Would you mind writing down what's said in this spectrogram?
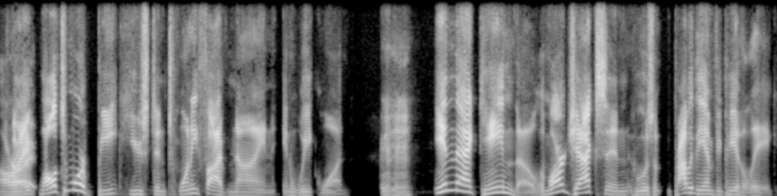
All right? All right. Baltimore beat Houston 25 9 in week one. Mm-hmm. In that game, though, Lamar Jackson, who was probably the MVP of the league,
